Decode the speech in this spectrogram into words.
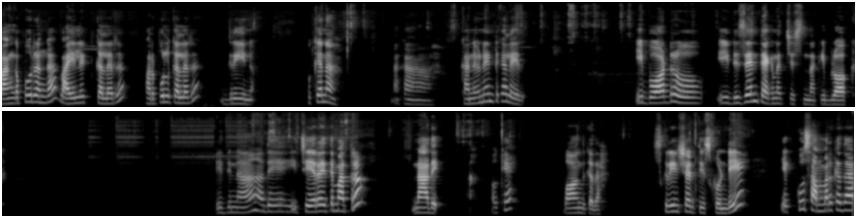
వంగపూరంగా violet colour purple colour green. ఓకేనా? నాకు కన్వీనియంట్గా లేదు. ఈ బార్డరు ఈ డిజైన్ తెగనొచ్చేసింది నాకు ఈ బ్లాక్. ఇది నా అదే ఈ చీర అయితే మాత్రం నాదే. ఓకే? బాగుంది కదా? స్క్రీన్ షాట్ తీసుకోండి. ఎక్కువ సమ్మర్ కదా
